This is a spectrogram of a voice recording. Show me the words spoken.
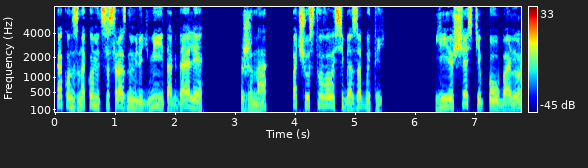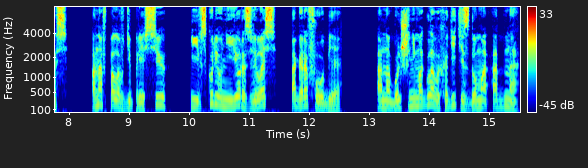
как он знакомится с разными людьми и так далее. Жена почувствовала себя забытой. Ее счастье поубавилось, она впала в депрессию, и вскоре у нее развелась агорафобия. Она больше не могла выходить из дома одна.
